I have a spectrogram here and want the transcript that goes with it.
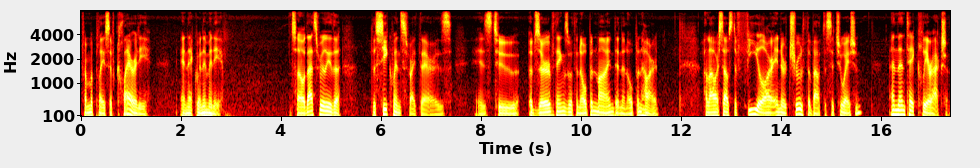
from a place of clarity and equanimity. So that's really the the sequence right there is is to observe things with an open mind and an open heart, allow ourselves to feel our inner truth about the situation, and then take clear action.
